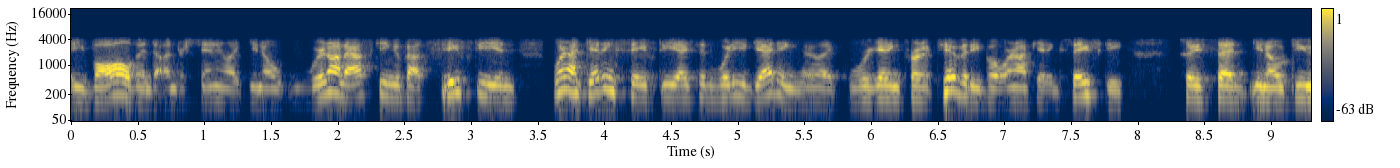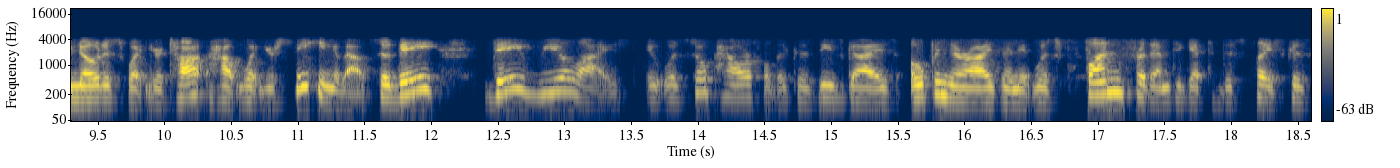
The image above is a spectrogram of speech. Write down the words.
evolve into understanding. Like, you know, we're not asking about safety, and we're not getting safety. I said, what are you getting? They're like, we're getting productivity, but we're not getting safety. So he said, you know, do you notice what you're taught, how what you're speaking about? So they they realized it was so powerful because these guys opened their eyes and it was fun for them to get to this place because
